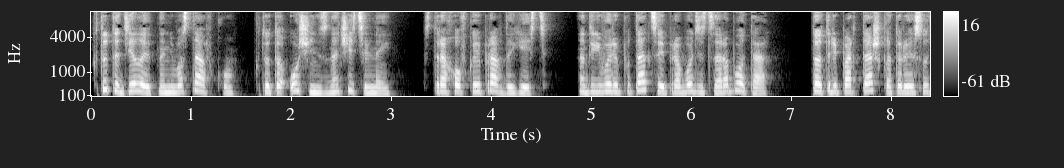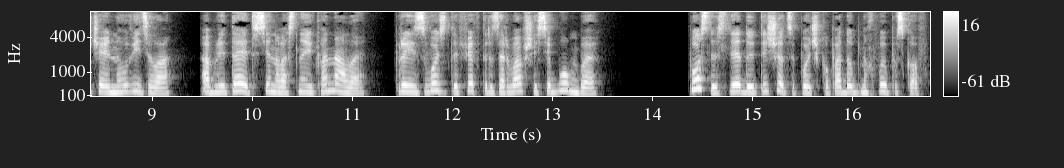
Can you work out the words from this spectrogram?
Кто-то делает на него ставку, кто-то очень значительный. Страховка и правда есть. Над его репутацией проводится работа. Тот репортаж, который я случайно увидела, облетает все новостные каналы, производит эффект разорвавшейся бомбы. После следует еще цепочка подобных выпусков.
